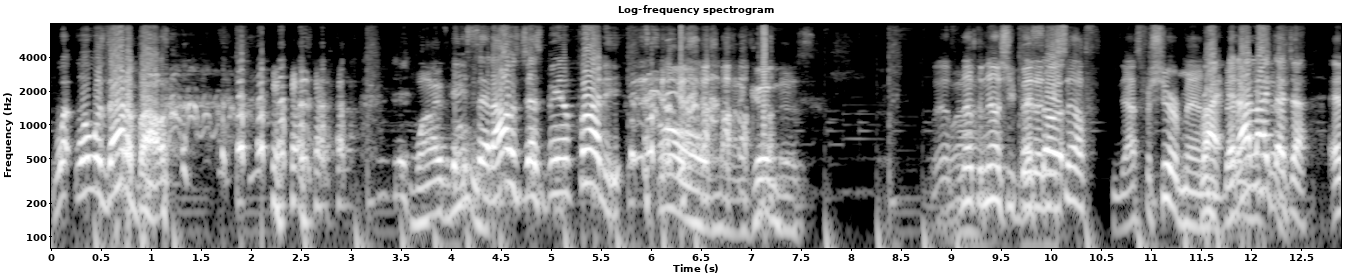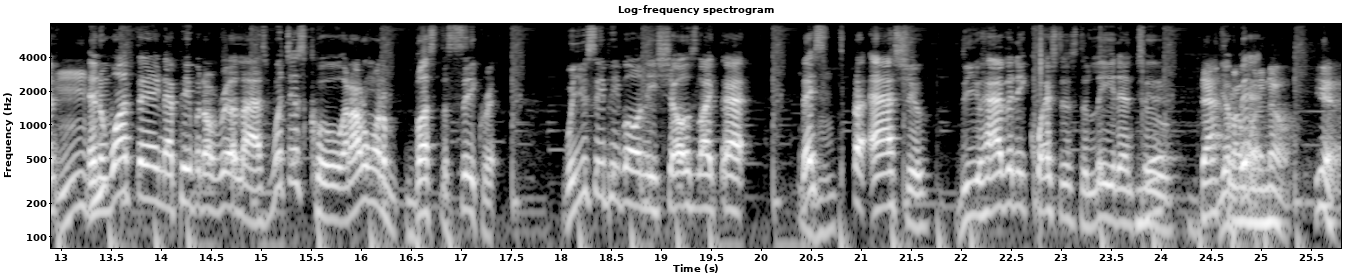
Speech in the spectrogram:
what, what was that about? Wise he said, I was just being funny. "Oh my goodness." Well, if Wow. nothing else, you bet And on so- yourself. That's for sure, man. Right, and I on like that yourself. job. And Mhm. and the one thing that people don't realize, which is cool, and I don't want to bust the secret, when you see people on these shows like that, they Mm-hmm. sort of ask you, "Do you have any questions to lead into?" That's your what I bit. want to know. Yeah.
